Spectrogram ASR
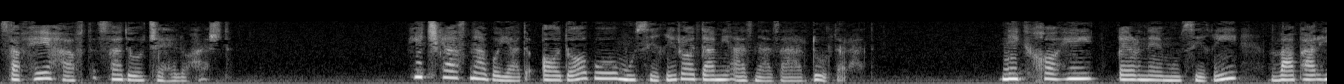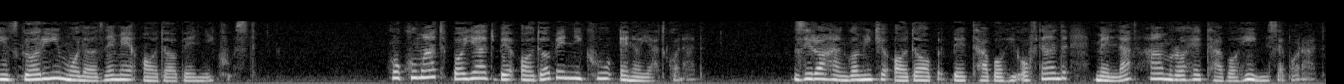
صفحه 748 هیچ کس نباید آداب و موسیقی را دمی از نظر دور دارد. نیکخواهی، قرن موسیقی و پرهیزگاری ملازم آداب نیکوست. حکومت باید به آداب نیکو عنایت کند. زیرا هنگامی که آداب به تباهی افتند ملت هم راه تباهی می سپارد.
